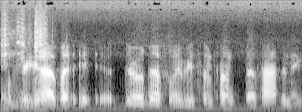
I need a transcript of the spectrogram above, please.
We'll figure it out, but it, there will definitely be some fun stuff happening.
